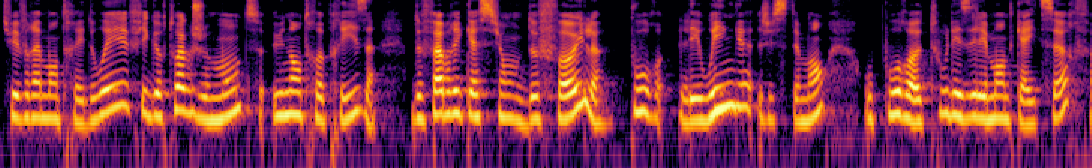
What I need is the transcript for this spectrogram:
tu es vraiment très doué. Figure-toi que je monte une entreprise de fabrication de foil pour les wings, justement, ou pour tous les éléments de kitesurf.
